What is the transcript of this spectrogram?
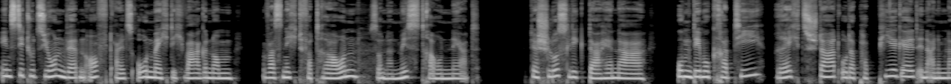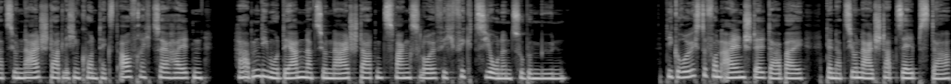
Institutionen werden oft als ohnmächtig wahrgenommen, was nicht Vertrauen, sondern Misstrauen nährt. Der Schluss liegt daher nahe, um Demokratie, Rechtsstaat oder Papiergeld in einem nationalstaatlichen Kontext aufrechtzuerhalten, haben die modernen Nationalstaaten zwangsläufig Fiktionen zu bemühen. Die größte von allen stellt dabei der Nationalstaat selbst dar,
